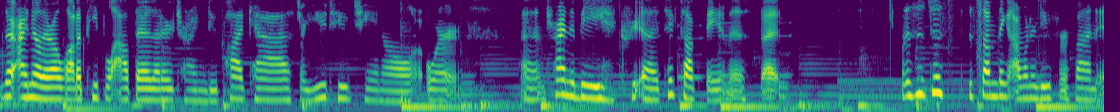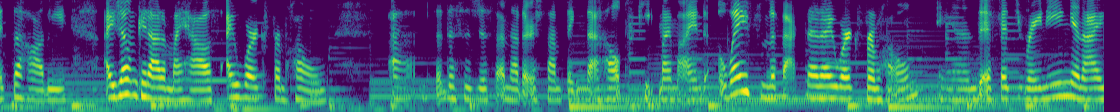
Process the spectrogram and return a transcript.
there, I know there are a lot of people out there that are trying to do podcasts or YouTube channel or um, trying to be uh, TikTok famous, but this is just something I want to do for fun. It's a hobby. I don't get out of my house. I work from home. Um, so, this is just another something that helps keep my mind away from the fact that I work from home. And if it's raining and I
